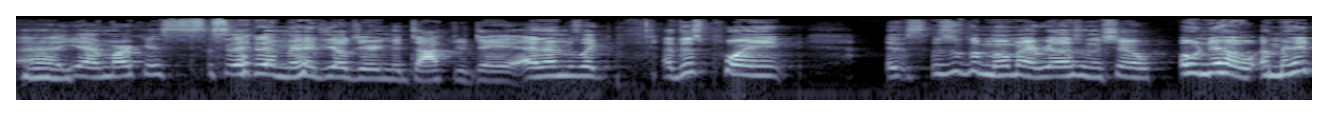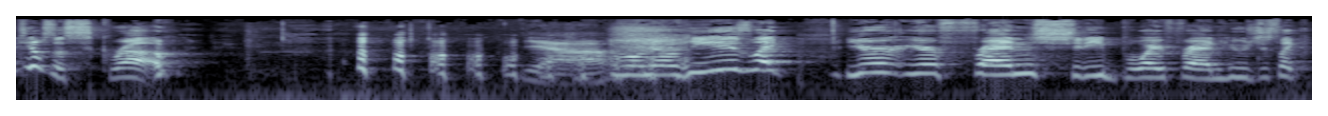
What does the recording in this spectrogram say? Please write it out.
Uh, yeah, Marcus said a Amenadiel during the doctor date, and I was like, at this point, this this is the moment I realized on the show, oh no, Amenadiel's a scrub. Yeah. Oh no, he is like your your friend's shitty boyfriend who just like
